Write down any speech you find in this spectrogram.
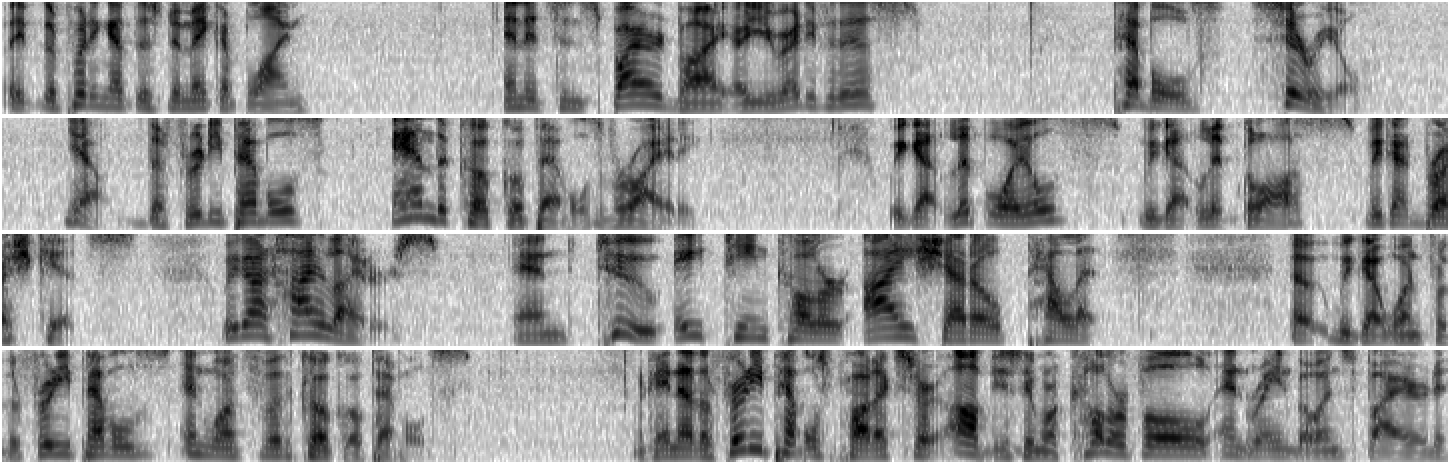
they, they're putting out this new makeup line, and it's inspired by, are you ready for this? Pebbles cereal. Yeah, the Fruity Pebbles and the Cocoa Pebbles variety. We got lip oils, we got lip gloss, we got brush kits, we got highlighters, and two 18 color eyeshadow palettes. Uh, we got one for the Fruity Pebbles and one for the Cocoa Pebbles. Okay, now the Fruity Pebbles products are obviously more colorful and rainbow inspired.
